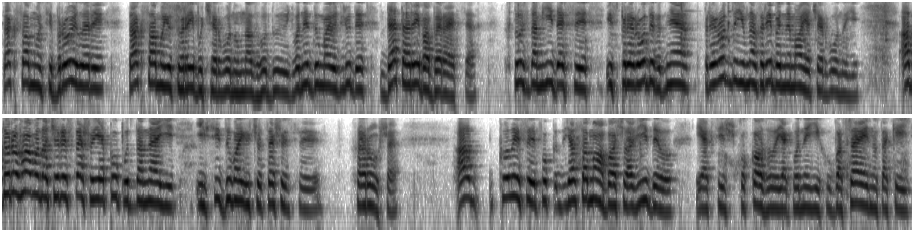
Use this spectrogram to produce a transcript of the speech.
Так само ці бройлери, так само ту рибу червону в нас годують. Вони думають, люди, де та риба береться. Хтось нам їде десь е, із природи, Ні, природної в нас риби немає червоної. А дорога вона через те, що є попут на неї, і всі думають, що це щось е, хороше. А колись е, я сама бачила відео, як ці ж показували, як вони їх у басейну такий,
